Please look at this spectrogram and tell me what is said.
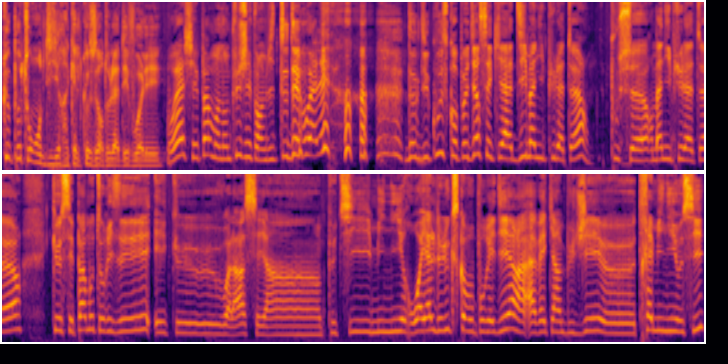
Que peut-on en dire à quelques heures de la dévoiler? Ouais, je sais pas, moi non plus, j'ai pas envie de tout dévoiler. Donc du coup, ce qu'on peut dire, c'est qu'il y a 10 manipulateurs pousseur, manipulateur, que c'est pas motorisé et que voilà, c'est un petit mini royal de luxe comme on pourrait dire, avec un budget euh, très mini aussi.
